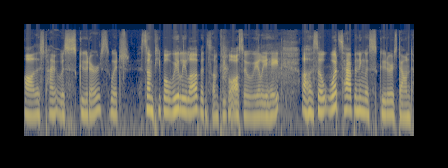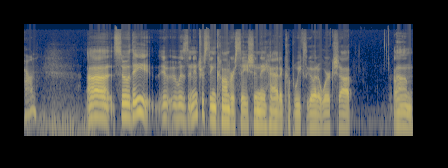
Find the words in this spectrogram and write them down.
Uh, this time it was scooters, which some people really love and some people also really hate. Uh, so, what's happening with scooters downtown? Uh, so they it, it was an interesting conversation they had a couple weeks ago at a workshop. Um,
